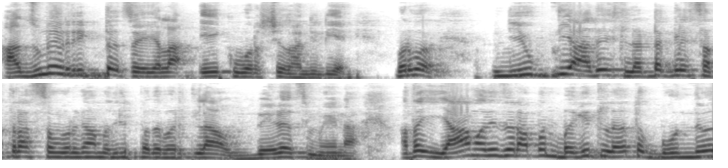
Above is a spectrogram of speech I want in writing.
अजूनही रिक्तच आहे. याला एक वर्ष झालेली आहे. बरोबर. नियुक्ती आदेश लटकले सतरा संवर्गामधील पदभरतीला वेळच मिळणार आता यामध्ये जर आपण बघितलं तर गोंधळ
